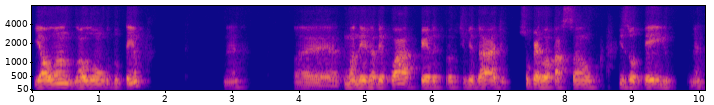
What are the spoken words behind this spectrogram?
e ao, ao longo do tempo, né, é, com manejo adequado, perda de produtividade, superlotação, pisoteio, né,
